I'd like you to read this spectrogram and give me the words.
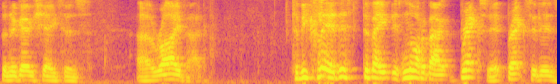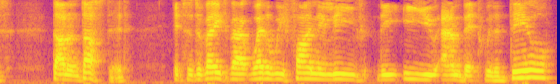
the negotiators uh, arrive at. To be clear, this debate is not about Brexit. Brexit is done and dusted. It's a debate about whether we finally leave the EU ambit with a deal,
